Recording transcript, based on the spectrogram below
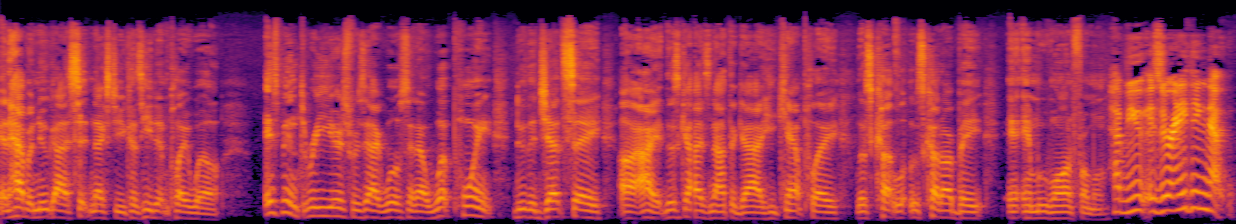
and have a new guy sit next to you because he didn't play well. It's been three years for Zach Wilson. At what point do the Jets say, "All right, this guy's not the guy. He can't play. Let's cut. Let's cut our bait and, and move on from him." Have you? Is there anything that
